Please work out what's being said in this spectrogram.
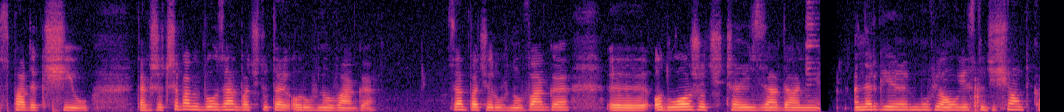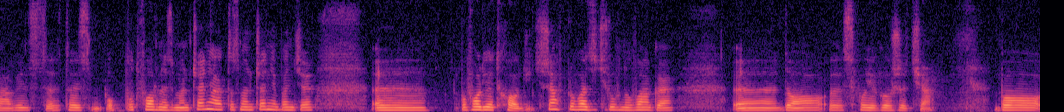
spadek sił. Także trzeba by było zadbać tutaj o równowagę. Zadbać o równowagę, y, odłożyć część zadań. Energie mówią, jest to dziesiątka, więc to jest potworne zmęczenie, ale to zmęczenie będzie y, powoli odchodzić. Trzeba wprowadzić równowagę y, do swojego życia, bo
